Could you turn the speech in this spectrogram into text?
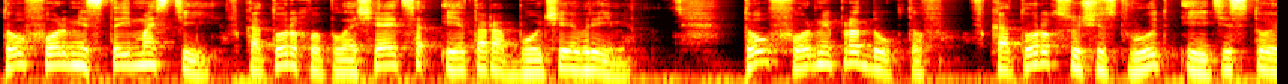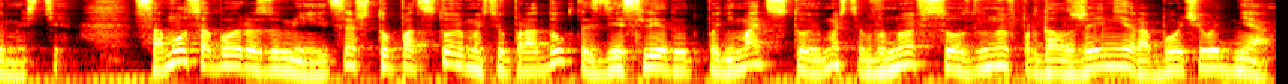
то в форме стоимостей, в которых воплощается это рабочее время, то в форме продуктов, в которых существуют эти стоимости. Само собой разумеется, что под стоимостью продукта здесь следует понимать стоимость, вновь созданную в продолжении рабочего дня.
